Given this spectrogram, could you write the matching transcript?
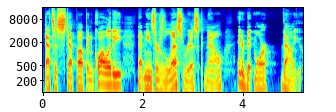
That's a step up in quality. That means there's less risk now and a bit more value.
